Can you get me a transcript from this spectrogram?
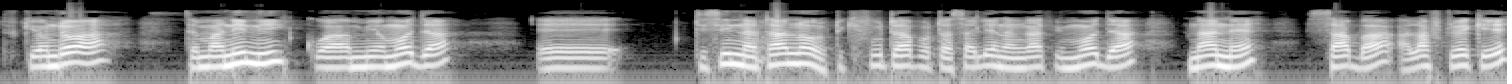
Tukiondoa themanini kwa mia moja e, tisini na tano tukifuta hapo tutasalia na ngapi? Moja nane saba alafu tuweke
